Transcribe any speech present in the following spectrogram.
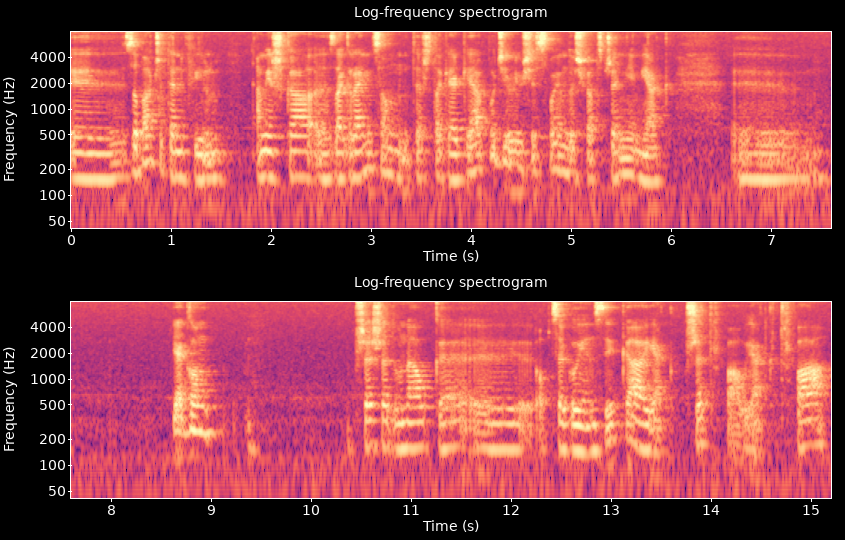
y, zobaczy ten film, a mieszka y, za granicą też tak jak ja, podzielił się swoim doświadczeniem, jak, y, jak on przeszedł naukę y, obcego języka, jak przetrwał, jak trwa.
